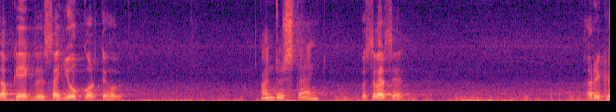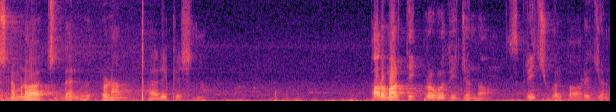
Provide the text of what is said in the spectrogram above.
सबके एक दूसरे सहयोग করতে হবে Understand? বুঝতে পারছেন হরে কৃষ্ণ মহারাজ ধন্যবাদ প্রণাম Hare Krishna. পারমার্থিক প্রগতির জন্য স্পিরিচুয়াল পাওয়ারের জন্য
